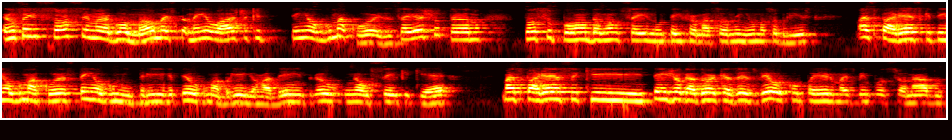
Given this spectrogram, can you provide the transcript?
Eu não sei só se largou mão, mas também eu acho que tem alguma coisa. Isso aí é chutando, tô supondo, eu não sei, não tem informação nenhuma sobre isso, mas parece que tem alguma coisa, tem alguma intriga, tem alguma briga lá dentro, eu não sei o que, que é, mas parece que tem jogador que às vezes vê o companheiro mais bem posicionado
